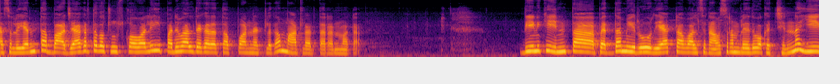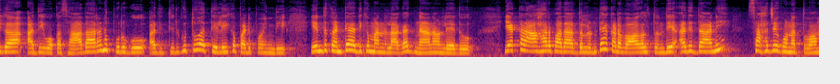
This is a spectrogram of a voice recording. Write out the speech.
అసలు ఎంత బా జాగ్రత్తగా చూసుకోవాలి? పని వాళ్ళదే కదా తప్పు అన్నట్లుగా మాట్లాడతారనమాట దీనికి ఇంత పెద్ద మీరు రియాక్ట్ అవ్వాల్సిన అవసరం లేదు. ఒక చిన్న ఈగ అది ఒక సాధారణ పురుగు అది తిరుగుతూ అది తెలియక పడిపోయింది. ఎందుకంటే అదికి మనలాగా జ్ఞానం లేదు. ఎక్కడ ఆహార పదార్థాలు ఉంటే అక్కడ వాగులుతుంది. అది దాని సహజ గుణత్వం.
